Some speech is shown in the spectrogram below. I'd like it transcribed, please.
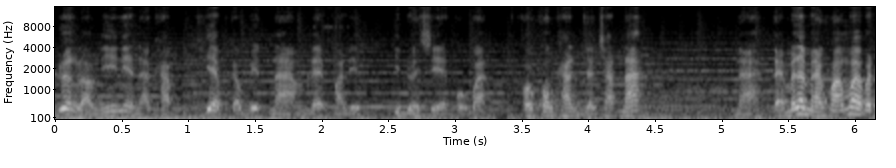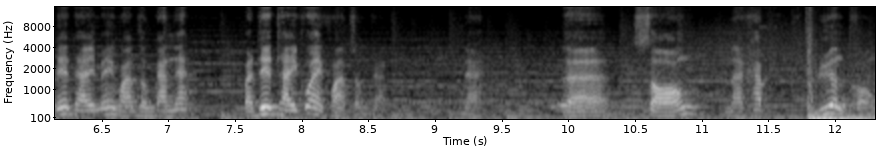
เรื่องเหล่านี้เนี่ยนะครับเทียบกับเวียดนามและมาเลอินโดนีเซียผมว่าเขาค่อนข้างจะชัดนะนะแต่ไม่ได้หมายความว่าประเทศไทยไม่ให้ความสำคัญนะประเทศไทยก็ให้ความสำคัญนะสองนะครับเรื่องของ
